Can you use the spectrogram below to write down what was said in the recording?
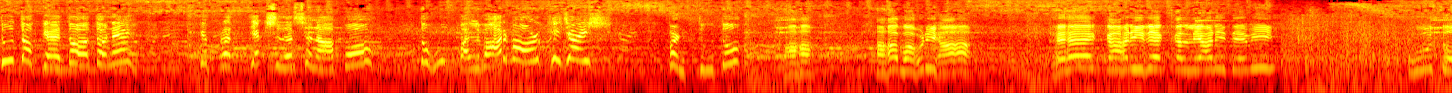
તું તો કહેતો હતો ને કે પ્રત્યક્ષ દર્શન આપો તો હું પલવારમાં ઓળખી જઈશ પણ તું તો હા હા માવડી હા હે કાળી રે કલ્યાણી દેવી હું તો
